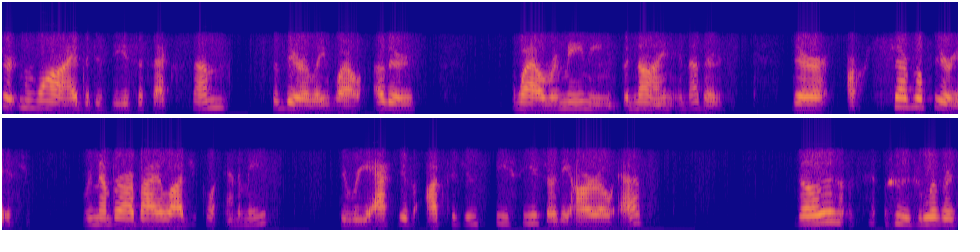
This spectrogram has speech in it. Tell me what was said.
certain why the disease affects some severely while others while remaining benign in others. There are several theories. Remember our biological enemies, the reactive oxygen species or the ROS? Those whose livers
